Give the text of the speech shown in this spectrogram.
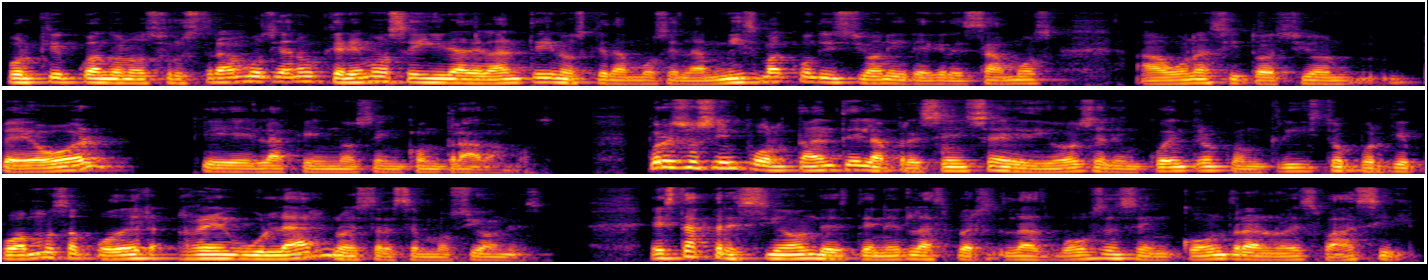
Porque cuando nos frustramos ya no queremos seguir adelante y nos quedamos en la misma condición y regresamos a una situación peor que la que nos encontrábamos. Por eso es importante la presencia de Dios, el encuentro con Cristo, porque podamos a poder regular nuestras emociones. Esta presión de tener las, las voces en contra no es fácil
